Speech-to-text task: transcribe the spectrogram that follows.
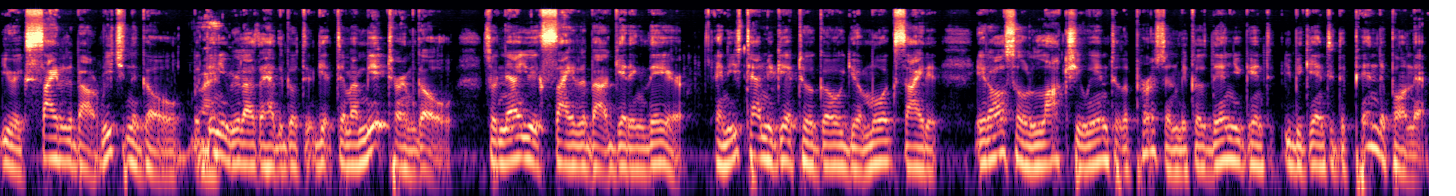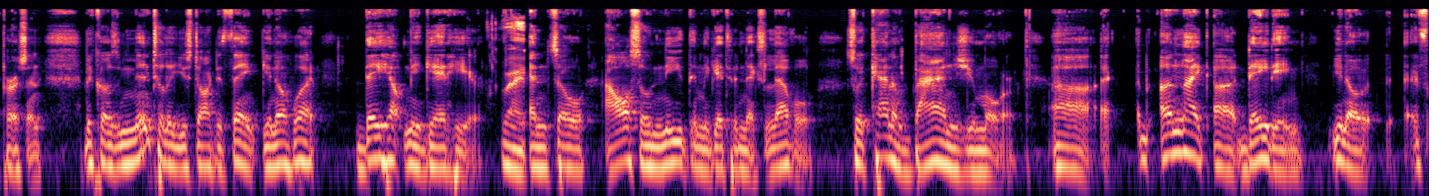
you're excited about reaching the goal, but right. then you realize I have to go to get to my mid term goal. So now you're excited about getting there. And each time you get to a goal, you're more excited. It also locks you into the person because then you begin to, you begin to depend upon that person because mentally you start to think, you know what? they helped me get here. Right. And so I also need them to get to the next level. So it kind of binds you more. Uh, unlike uh, dating, you know, if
